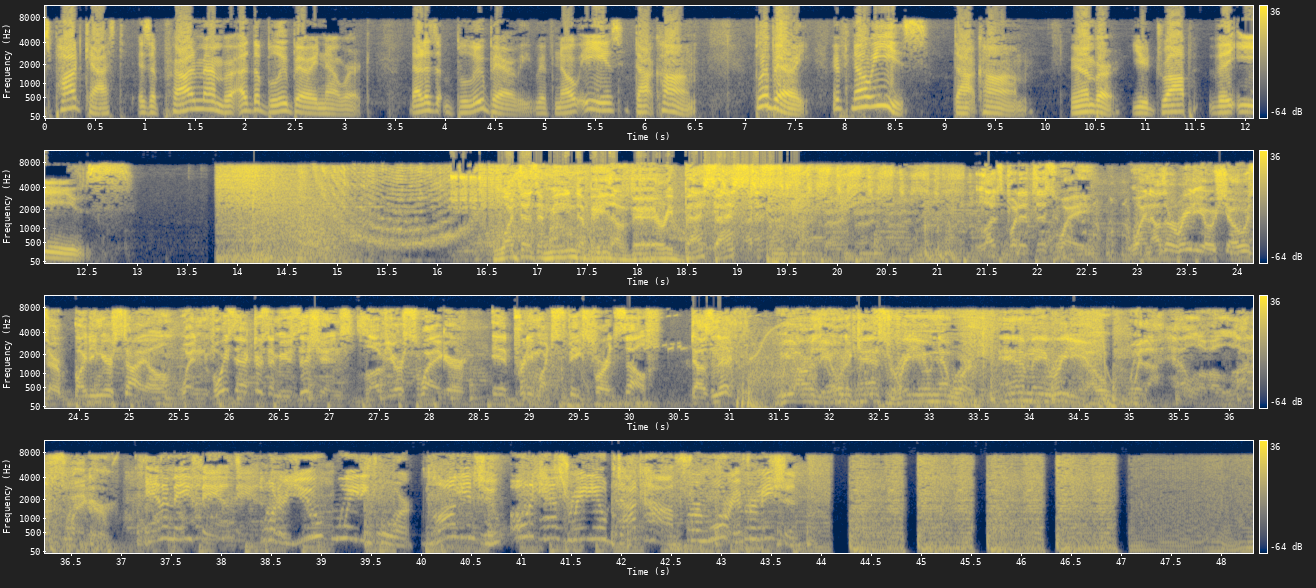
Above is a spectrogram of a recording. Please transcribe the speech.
This podcast is a proud member of the Blueberry Network. That is blueberry with no ease dot com. Blueberry with no ease dot com. Remember, you drop the ease. What does it mean to be the very best? Best? Let's put it this way. When other radio shows are biting your style, when voice actors and musicians love your swagger, it pretty much speaks for itself, doesn't it? We are the Otacast Radio Network, anime radio with a hell of a lot of swagger. Anime fans, what are you waiting for? Log into otacastradio.com for more information.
